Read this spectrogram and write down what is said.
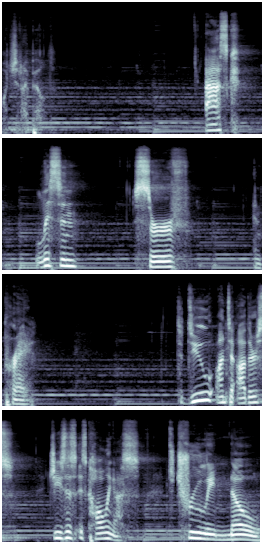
What should I build? Ask, listen, serve, and pray. To do unto others Jesus is calling us to truly know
